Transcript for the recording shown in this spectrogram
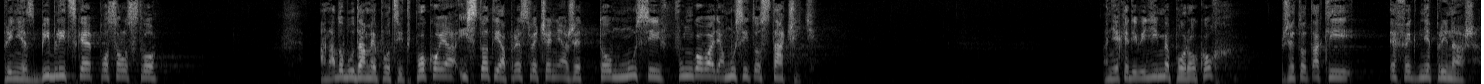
priniesť biblické posolstvo a nadobúdame pocit pokoja, istoty a presvedčenia, že to musí fungovať a musí to stačiť. A niekedy vidíme po rokoch, že to taký efekt neprináša.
